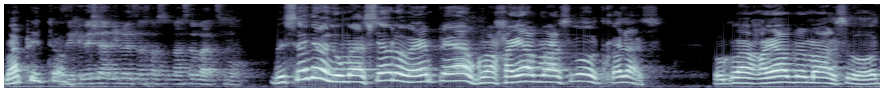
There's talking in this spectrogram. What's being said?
מה פתאום? זה כדי שאני לא אצטרך לעשות מעשר בעצמו. בסדר, אז הוא מעשר לו ואין פאה, הוא כבר חייב מעשרות, חלאס. הוא כבר חייב במעשרות,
